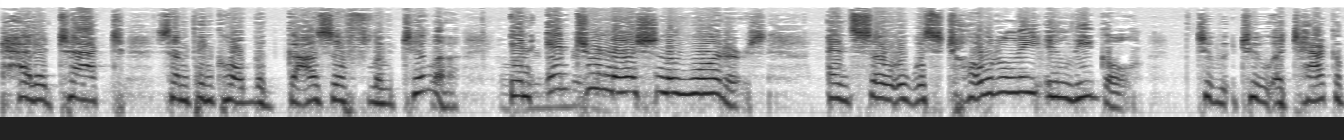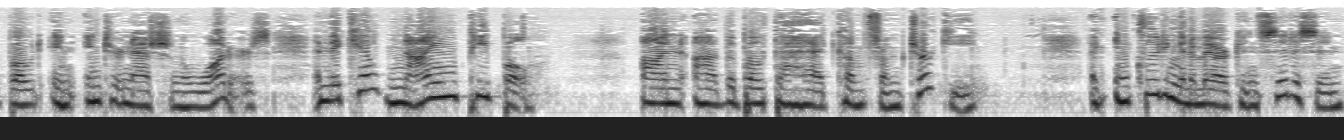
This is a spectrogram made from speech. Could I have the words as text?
had attacked something called the Gaza Flotilla in international waters. And so it was totally illegal to, to attack a boat in international waters. And they killed nine people on uh, the boat that had come from Turkey uh, including an American citizen.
